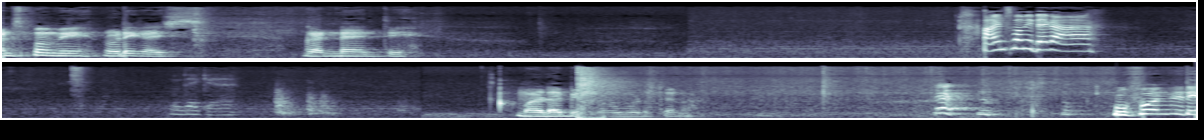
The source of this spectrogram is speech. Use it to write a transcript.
ಅನ್ಸ್ ಮಮ್ಮಿ ನೋಡಿ ಗೈಸ್ ಗಂಡ ಎಂತಿ ಮಳೆ ಬಿಟ್ಟು ಹೋಗ್ಬಿಡ್ತೇನೆ. ಉಫೋನ್ ಇಡಿ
